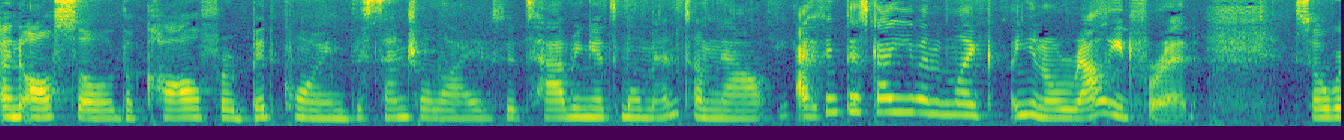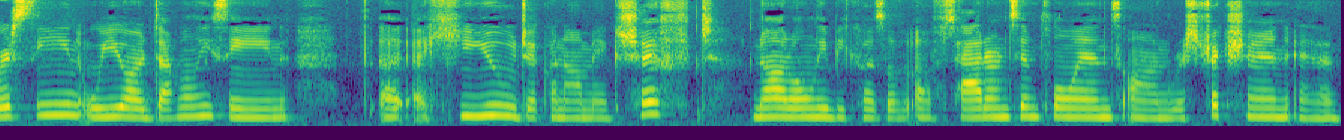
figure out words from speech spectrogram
and also the call for bitcoin decentralized it's having its momentum now. I think this guy even like you know rallied for it. So we're seeing we are definitely seeing a, a huge economic shift not only because of, of saturn's influence on restriction and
